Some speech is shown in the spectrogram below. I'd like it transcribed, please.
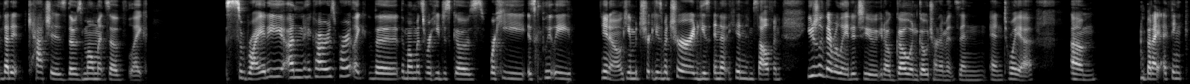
that it catches those moments of like sobriety on Hikaru's part, like the the moments where he just goes where he is completely you know he mature he's mature and he's in, in himself and usually they're related to you know go and go tournaments and and Toya um but I, I think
